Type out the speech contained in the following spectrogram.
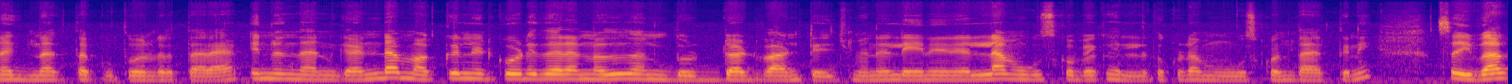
ನಗ್ ನಗ್ತಾ ಕೂತ್ಕೊಂಡಿರ್ತಾರೆ. ಇನ್ನು ನನ್ನ ಗಂಡ ಮಕ್ಕಳನ್ನ ಇಟ್ಕೊಂಡಿದ್ದಾರೆ ಅನ್ನೋದು ನನಗೆ ದೊಡ್ಡ ಅಡ್ವಾಂಟೇಜ್ ಮನೇಲಿ ಏನೇನೆಲ್ಲ ಮುಗಿಸ್ಕೋಬೇಕು ಎಲ್ಲದೂ ಕೂಡ ಮುಗಿಸ್ಕೊತಾ ಇರ್ತೀನಿ. ಸೊ ಇವಾಗ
